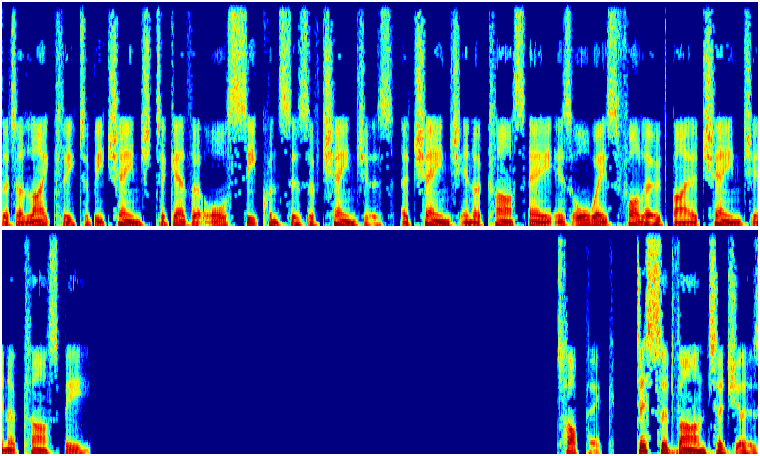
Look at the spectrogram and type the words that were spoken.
that are likely to be changed together or sequences of changes a change in a class A is always followed by a change in a class B. Disadvantages.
